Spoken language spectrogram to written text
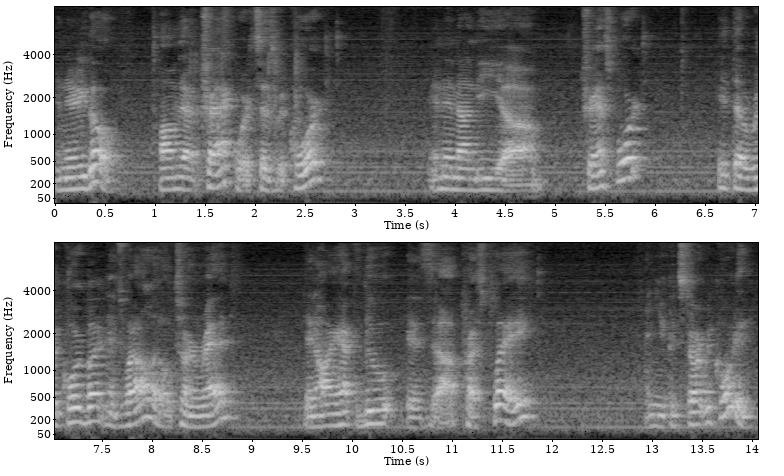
And there you go. On that track where it says record. And then on the uh, transport hit the record button as well. It'll turn red. Then all you have to do is uh, press play. And you can start recording.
